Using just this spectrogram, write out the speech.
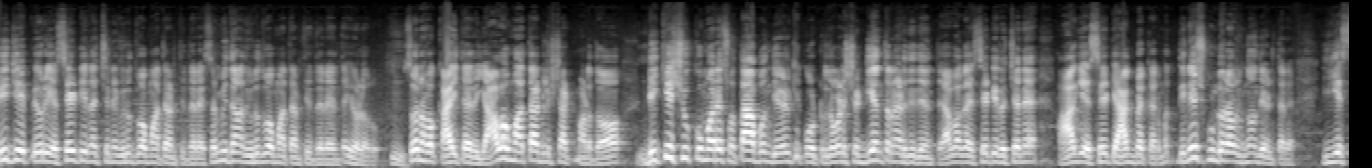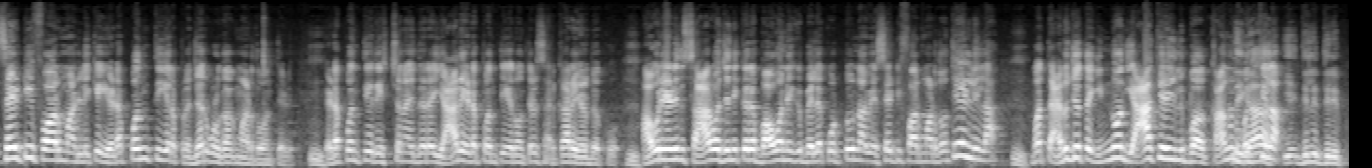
ಬಿಜೆಪಿಯವರು ಎಸ್ ಐ ಟಿ ರಚನೆ ವಿರುದ್ಧ ಮಾತಾಡ್ತಿದ್ದಾರೆ ಸಂವಿಧಾನದ ವಿರುದ್ಧ ಮಾತಾಡ್ತಿದ್ದಾರೆ ಅಂತ ಹೇಳೋರು. ಸೊ ನಾವು ಕಾಯ್ತಾ ಇದ್ದಾರೆ ಯಾವಾಗ ಮಾತಾಡ್ಲಿಕ್ಕೆ ಸ್ಟಾರ್ಟ್ ಮಾಡ್ದೋ ಡಿ ಕೆ ಶಿವಕುಮಾರೇ ಸ್ವತಃ ಬಂದು ಹೇಳಿಕೆ ಕೊಟ್ಟರು ಷಡ್ಯಂತ್ರ ನಡೆದಿದೆ. ಅಂತ. ಯಾವಾಗ ಎಸ್ ಐ ಟಿ ರಚನೆ ಹಾಗೆ ಎಸ್ ಐ ಟಿ ಆಗ್ಬೇಕಾದ್ರೆ ಮತ್ತೆ ದಿನೇಶ್ ಗುಂಡೂರಾವ್ ಇನ್ನೊಂದು ಹೇಳ್ತಾರೆ ಈ ಎಸ್ ಐ ಟಿ ಫಾರ್ಮ್ ಮಾಡಲಿಕ್ಕೆ ಎಡಪಂಥೀಯರ ಪ್ರಜರ್ಗೊಳಗಾಗಿ ಮಾಡ್ದು ಅಂತೇಳಿ. ಎಡಪಂಥೀಯರು ಎಷ್ಟು ಜನ ಇದ್ದಾರೆ ಯಾರು ಎಡಪಂಥೀಯರು ಅಂತೇಳಿ ಸರ್ಕಾರ ಹೇಳಬೇಕು. ಅವ್ರು ಹೇಳಿದ ಸಾರ್ವಜನಿಕರ ಭಾವನೆಗೆ ಬೆಲೆ ಕೊಟ್ಟು ನಾವು ಎಸ್ ಐ ಟಿ ಫಾರ್ಮ್ ಮಾಡ್ದು ಅಂತ ಹೇಳಲಿಲ್ಲ. ಮತ್ತು ಅದ್ರ ಜೊತೆಗೆ ಇನ್ನೊಂದು ಯಾಕೆ ಇಲ್ಲಿ ಬ- ಕಾನೂನು ಬರ್ತಿಲ್ಲ? ದಿಲೀಪ್ ದಿಲೀಪ್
